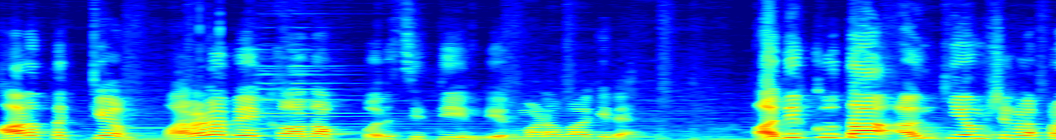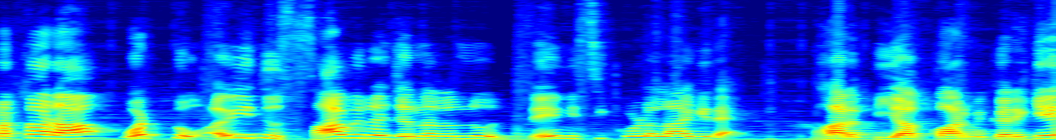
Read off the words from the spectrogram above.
ಭಾರತಕ್ಕೆ ಮರಳಬೇಕಾದ ಪರಿಸ್ಥಿತಿ ನಿರ್ಮಾಣವಾಗಿದೆ. ಅಧಿಕೃತ ಅಂಕಿಅಂಶಗಳ ಪ್ರಕಾರ ಒಟ್ಟು ಐದು ಸಾವಿರ ಜನರನ್ನು ನೇಮಿಸಿಕೊಳ್ಳಲಾಗಿದೆ. ಭಾರತೀಯ ಕಾರ್ಮಿಕರಿಗೆ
